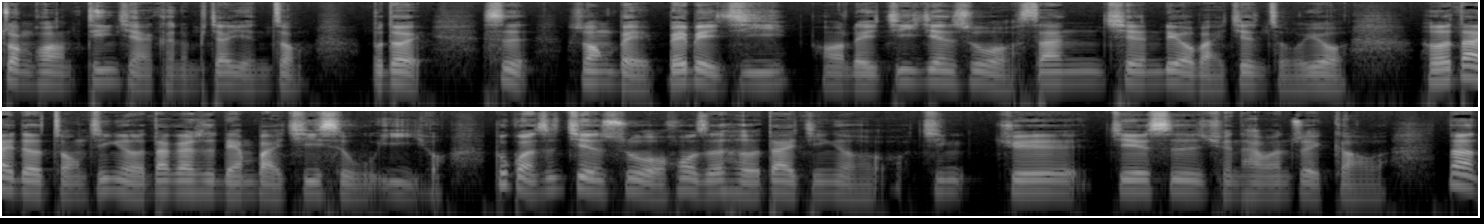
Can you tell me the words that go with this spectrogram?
状况听起来可能比较严重，不对，是双北北北基哦，累计件数三千六百件左右，核贷的总金额大概是两百七十五亿哦，不管是件数或者核贷金额，金皆皆是全台湾最高啊。那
